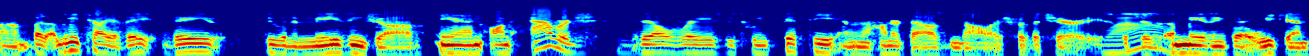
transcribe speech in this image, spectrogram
Um, but let me tell you, they they do an amazing job, and on average, they'll raise between fifty and a hundred thousand dollars for the charities, which is amazing for a weekend.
